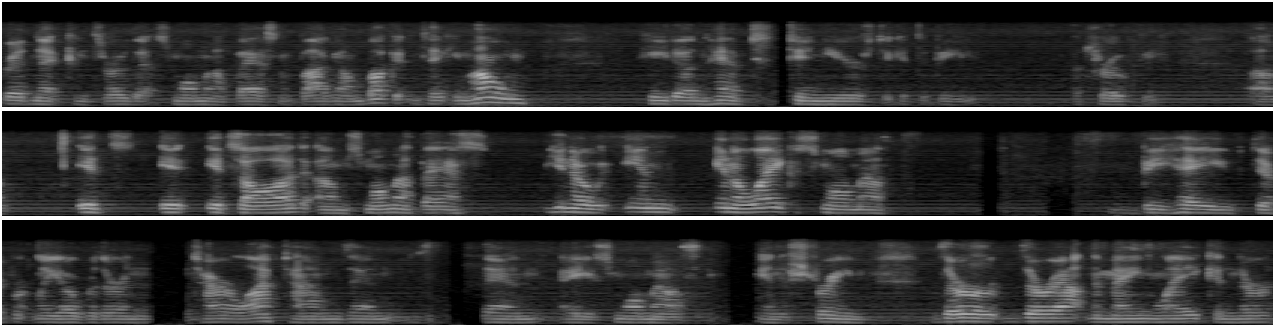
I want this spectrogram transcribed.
redneck can throw that smallmouth bass in a five gallon bucket and take him home, he doesn't have t- 10 years to get to be a trophy. Um, it's it, it's odd. Um, smallmouth bass, you know, in in a lake, smallmouth behave differently over their entire lifetime than than a smallmouth in a stream. They're they're out in the main lake and they're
